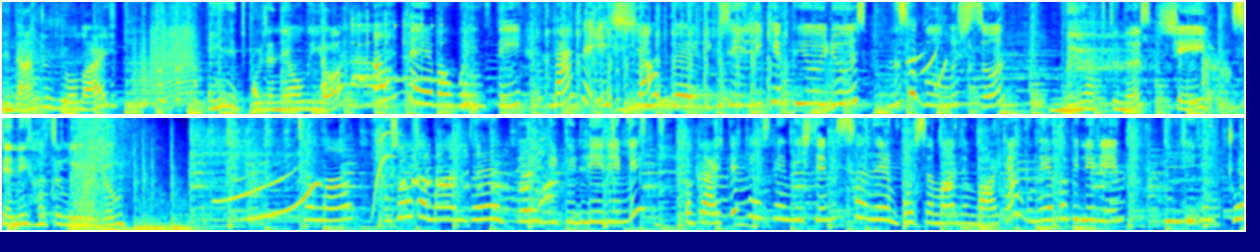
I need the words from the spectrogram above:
Neden duruyorlar? Evet burada ne oluyor? Ah, merhaba Wednesday. Ben de eşya böyle güzellik yapıyoruz. Nasıl bulmuşsun? Ne yaptınız? Şey seni hatırlıyorum. Uzun zamandır böyle güllerimiz bagajda kesmemiştim. Sanırım boş zamanım varken bunu yapabilirim. Güllerim çok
